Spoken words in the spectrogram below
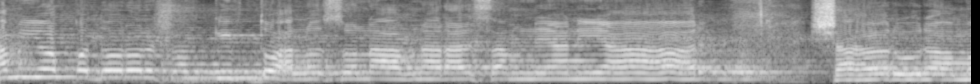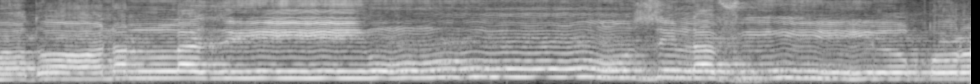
আমিও কদরের সংক্ষিপ্ত আলোচনা আপনার আর সামনে আনিয়ার শাহরু রমদন আল্লাযী উনজিলা ফিল কুরআন।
